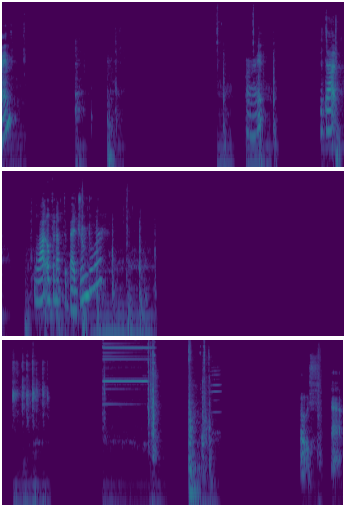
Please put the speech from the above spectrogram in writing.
Okay. All right. Did that? Will that open up the bedroom door? Oh, snap.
